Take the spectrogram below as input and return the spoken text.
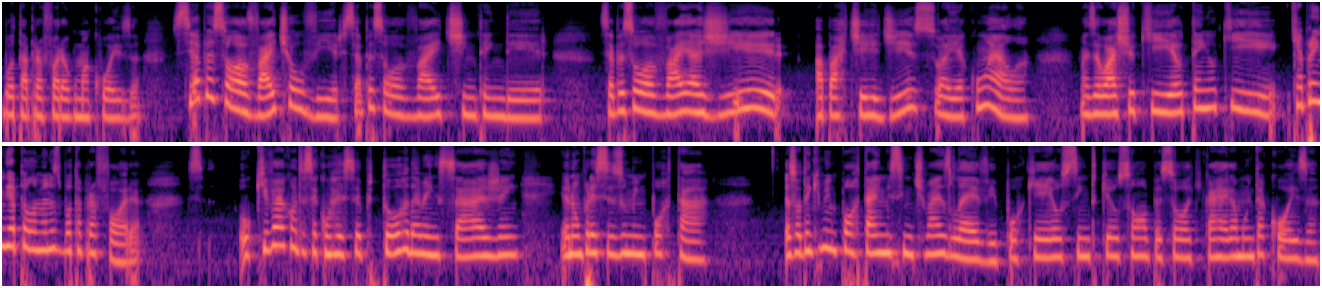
botar para fora alguma coisa. Se a pessoa vai te ouvir, se a pessoa vai te entender, se a pessoa vai agir a partir disso, aí é com ela. Mas eu acho que eu tenho que, que aprender a pelo menos botar para fora. O que vai acontecer com o receptor da mensagem, eu não preciso me importar eu só tenho que me importar em me sentir mais leve, porque eu sinto que eu sou uma pessoa que carrega muita coisa.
